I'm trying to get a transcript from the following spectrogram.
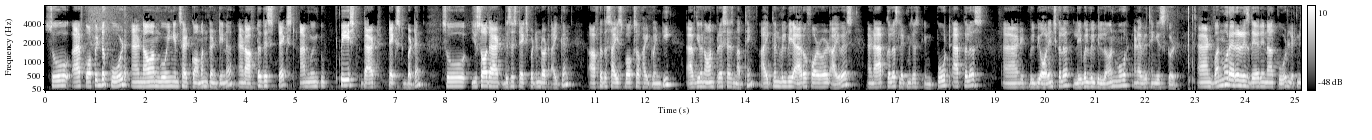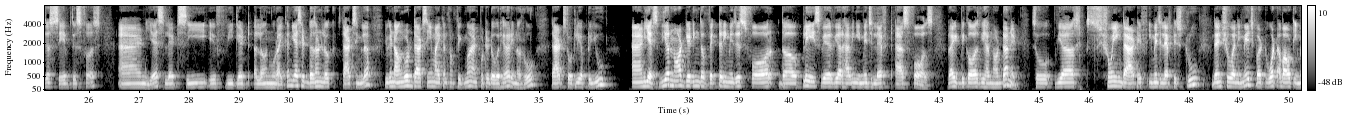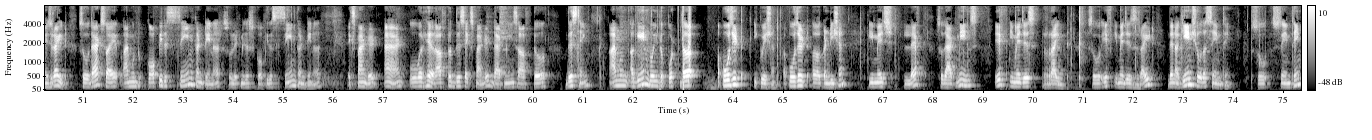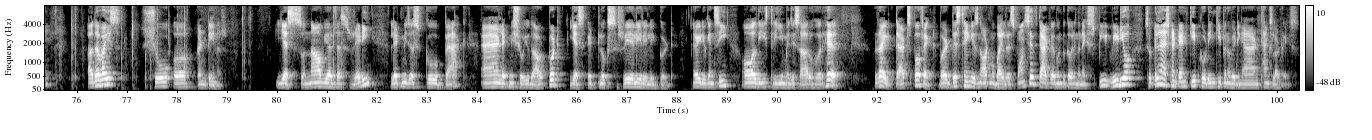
So I have copied the code and now I'm going inside common container and after this text I'm going to paste that text button. So you saw that this is text button dot icon after the size box of height 20. I've given on press as nothing. Icon will be arrow forward iOS and app colors. Let me just import app colors and it will be orange color. Label will be learn more and everything is good. And one more error is there in our code. Let me just save this first and yes let's see if we get a learn more icon yes it doesn't look that similar you can download that same icon from figma and put it over here in a row that's totally up to you and yes we are not getting the vector images for the place where we are having image left as false right because we have not done it so we are showing that if image left is true then show an image but what about image right? So that's why i'm going to copy the same container. So let me just copy the same container expanded and over here after this expanded that means after this thing i'm again going to put the opposite equation opposite uh, condition image left. So that means if image is right so if image is right then again show the same thing so same thing. Otherwise show a container. Yes so now we are just ready. Let me just go back and let me show you the output. Yes it looks really really good. Right you can see all these three images are over here. Right, that's perfect. But this thing is not mobile responsive. That we are going to cover in the next video. So till next content, keep coding, keep innovating and thanks a lot guys.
